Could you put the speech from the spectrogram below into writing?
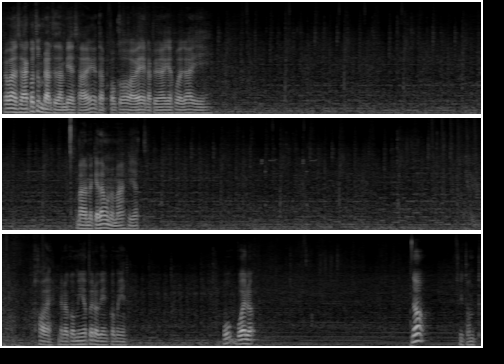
Pero bueno, se va a acostumbrarte también, ¿sabes? Que tampoco, a ver, la primera vez que juegas y... Vale, me queda uno más y ya está. Joder, me lo he comido, pero bien comido. Uh, vuelo. No. Soy tonto.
